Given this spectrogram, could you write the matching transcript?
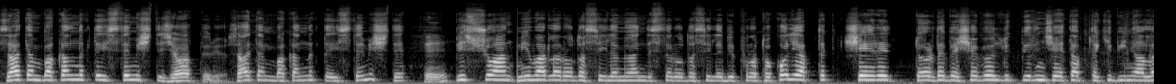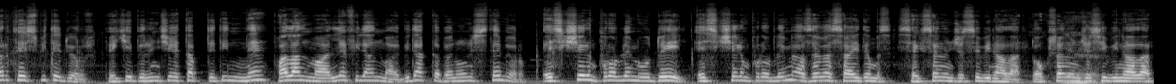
zaten bakanlık da istemişti cevap veriyor. Zaten bakanlık da istemişti. Ee? Biz şu an mimarlar odasıyla mühendisler odasıyla bir protokol yaptık. Şehri dörde beşe böldük. Birinci etaptaki binaları tespit ediyoruz. Peki birinci etap dediğin ne? Falan mahalle filan mahalle. Bir dakika ben onu istemiyorum. Eskişehir'in problemi bu değil. Eskişehir'in problemi az evvel saydığımız 80 öncesi binalar, 90 öncesi binalar,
